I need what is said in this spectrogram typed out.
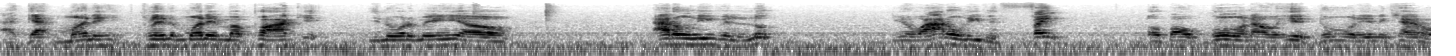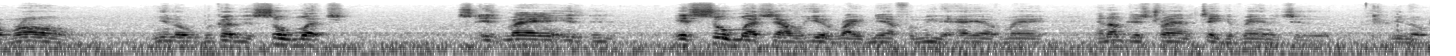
I got money, plenty of money in my pocket. You know what I mean? Uh, I don't even look. You know, I don't even think about going out here doing any kind of wrong. You know, because there's so much. It's man, it's, it, it's so much out here right now for me to have, man. And I'm just trying to take advantage of it. You know.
